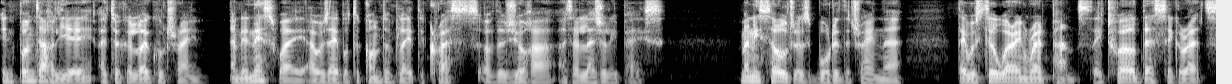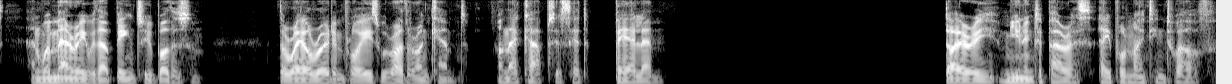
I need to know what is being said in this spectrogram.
In Pontarlier, I took a local train, and in this way I was able to contemplate the crests of the Jura at a leisurely pace. Many soldiers boarded the train there. They were still wearing red pants, they twirled their cigarettes, and were merry without being too bothersome. The railroad employees were rather unkempt. On their caps it said PLM. Diary Munich to Paris, April 1912.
